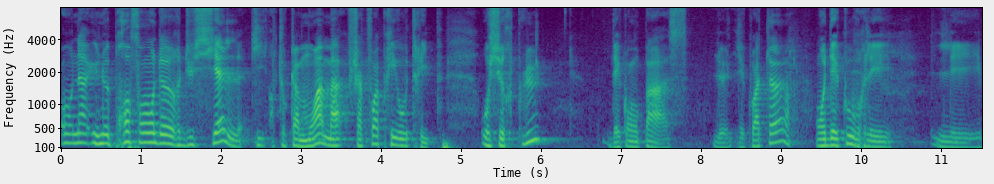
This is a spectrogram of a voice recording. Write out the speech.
on a une profondeur du ciel qui, en tout cas moi, m'a chaque fois pris aux tripes. Au surplus, dès qu'on passe l'équateur, on découvre les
